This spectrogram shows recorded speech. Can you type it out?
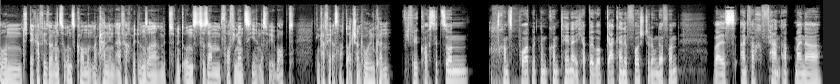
Und der Kaffee soll dann zu uns kommen und man kann ihn einfach mit unserer, mit, mit uns zusammen vorfinanzieren, dass wir überhaupt den Kaffee erst nach Deutschland holen können. Wie viel kostet so ein Transport mit einem Container? Ich habe da überhaupt gar keine Vorstellung davon, weil es einfach fernab meiner,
